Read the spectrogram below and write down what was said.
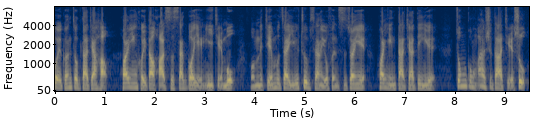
位观众，大家好，欢迎回到《华视三国演义》节目。我们的节目在 YouTube 上有粉丝专业，欢迎大家订阅。中共二十大结束，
